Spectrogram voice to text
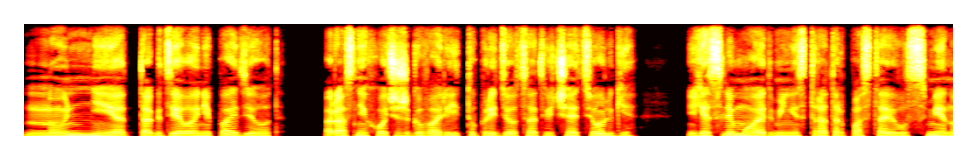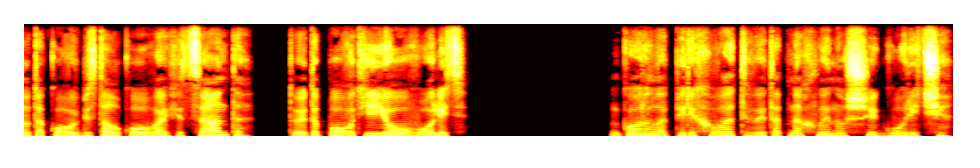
«Ну нет, так дело не пойдет. Раз не хочешь говорить, то придется отвечать Ольге. Если мой администратор поставил смену такого бестолкового официанта, то это повод ее уволить». Горло перехватывает от нахлынувшей горечи.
